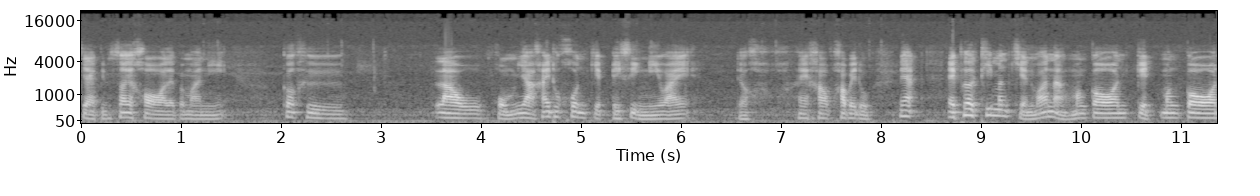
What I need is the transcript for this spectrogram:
แจกเป็นสร้อยคออะไรประมาณนี้ ก็คือ เราผมอยากให้ทุกคนเก็บไอ้สิ่งนี้ไว้ เดี๋ยวให้เข้าเข้าไปดู เนี่ยไอ้เพือกที่มันเขียนว่าหนังมังกร เกตมังกร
